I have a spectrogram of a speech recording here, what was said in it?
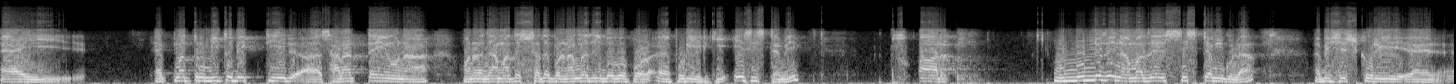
এই একমাত্র মৃত ব্যক্তির সালাদটাই ওনা ওনারা জামাতের সাথে পড়েন আমরা যেভাবে পড়- আর কি এই সিস্টেমে আর অন্যান্য যে নামাজের সিস্টেমগুলা বিশেষ করে আহ,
